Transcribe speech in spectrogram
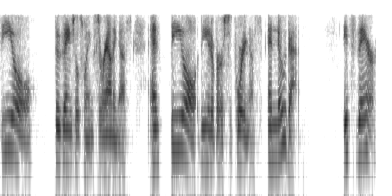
feel those angels' wings surrounding us and feel the universe supporting us and know that it's there.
